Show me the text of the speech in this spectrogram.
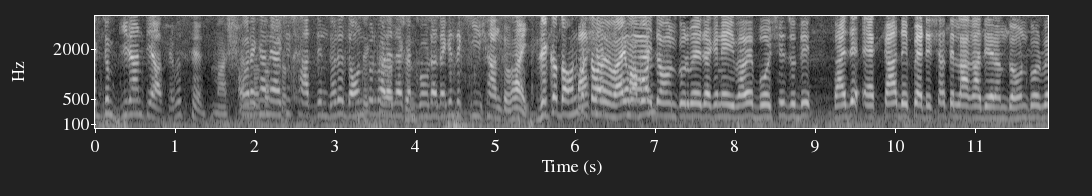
একদম গ্যারান্টি আছে বুঝছেন? এখানে আসি সাত দিন ধরে দহন করবে দেখেন। গরুটা দেখেন যে কি শান্ত ভাই। যে কেউ দহন করতে পারবে ভাই মা বোন দহন করবে দেখেন এইভাবে বসে যদি চাই যে এক কাঁধ পেটের সাথে লাগা দিয়ে এরম দহন করবে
